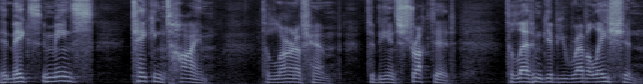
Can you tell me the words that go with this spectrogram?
It, makes, it means taking time to learn of Him, to be instructed, to let Him give you revelation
